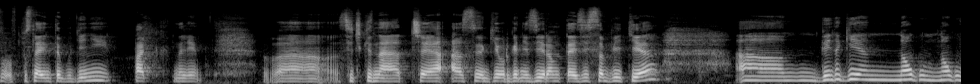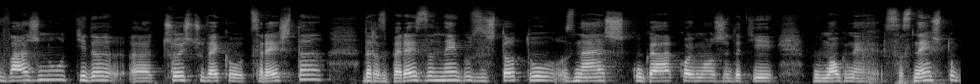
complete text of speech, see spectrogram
в последните години. Пак, нали, а, всички знаят, че аз ги организирам тези събития а, винаги е много, много важно ти да а, чуеш човека от среща, да разбереш за него, защото знаеш кога, кой може да ти помогне с нещо,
